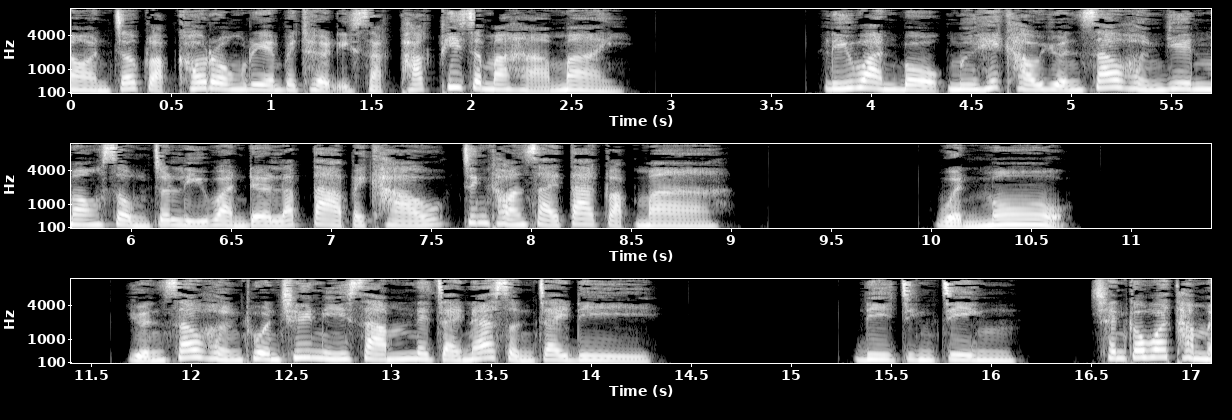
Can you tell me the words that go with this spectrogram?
นอน เจ้ากลับเข้าโรงเรียนไปเถิดอีกสักพักพี่จะมาหาใหม่ หลีหวันโบกมือให้เขาหยวนเศร้าเหิงยืนมองส่งจนหลีหวันเดินลับตาไปเขา จึงถอนสายตากลับมา เหวินโม่หยวนเศร้าเหิงทวนชื่อนี้ซ้ำในใจน่าสนใจดี ดีจริง ๆ ฉันก็ว่าทำไม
